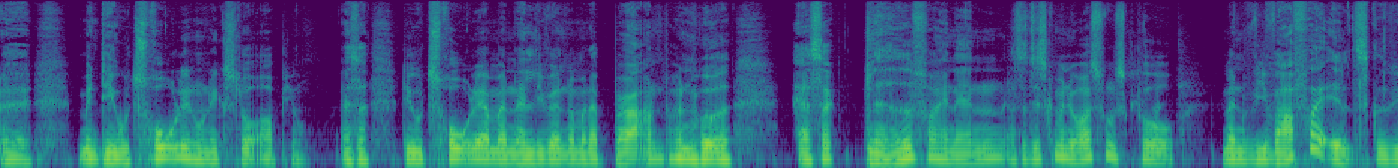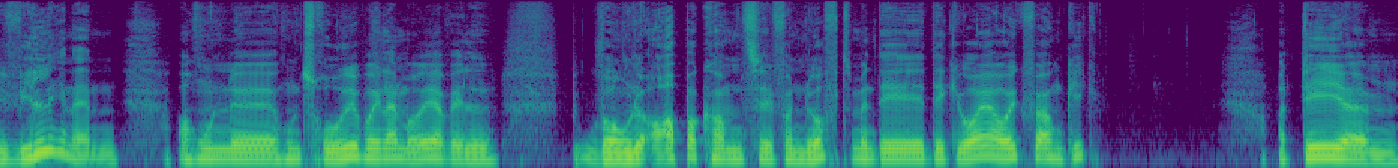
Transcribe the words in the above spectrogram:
Øh, men det er utroligt, hun ikke slår op jo. Altså, det er utroligt, at man alligevel, når man er børn på en måde, er så glade for hinanden. Altså, det skal man jo også huske på. Men vi var forelskede, vi ville hinanden. Og hun, øh, hun troede jo på en eller anden måde, at jeg ville vågne op og komme til fornuft, men det, det gjorde jeg jo ikke, før hun gik. Og det, øh,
